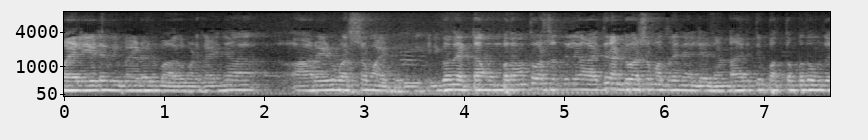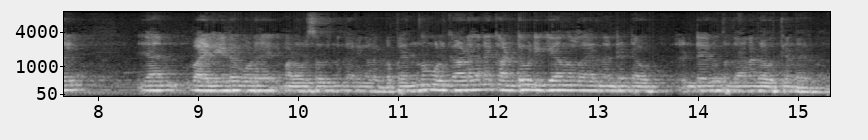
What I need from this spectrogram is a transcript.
വയലിയുടെ വിമയുടെ ഒരു ഭാഗമാണ്. കഴിഞ്ഞ ആറേഴ് വർഷമായിട്ട് എനിക്കൊന്ന് എട്ടാം ഒമ്പതാമത്തെ വർഷത്തിൽ ആദ്യത്തെ രണ്ട് വർഷം മാത്രമേ ഞാൻ രണ്ടായിരത്തി പത്തൊമ്പത് മുതൽ ഞാൻ വയലിയുടെ കൂടെ മഴോത്സവത്തിനും കാര്യങ്ങളൊക്കെ അപ്പൊ എന്നും ഉദ്ഘാടകനെ കണ്ടുപിടിക്കുക എന്നുള്ളതായിരുന്നു എന്റെ ഡൗട്ട് എന്റെ ഒരു പ്രധാന ദൗത്യം ഉണ്ടായിരുന്നത്.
